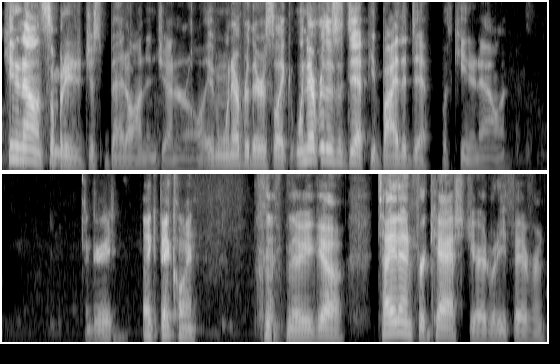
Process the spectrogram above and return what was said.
Keenan Allen's somebody to just bet on in general. Even whenever there's like whenever there's a dip, you buy the dip with Keenan Allen. Agreed. Like Bitcoin. there you go. Tight end for cash, Jared. What are you favoring?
